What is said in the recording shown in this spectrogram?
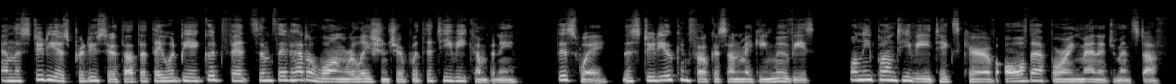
and the studio's producer thought that they would be a good fit since they've had a long relationship with the TV company. This way, the studio can focus on making movies while Nippon TV takes care of all of that boring management stuff.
